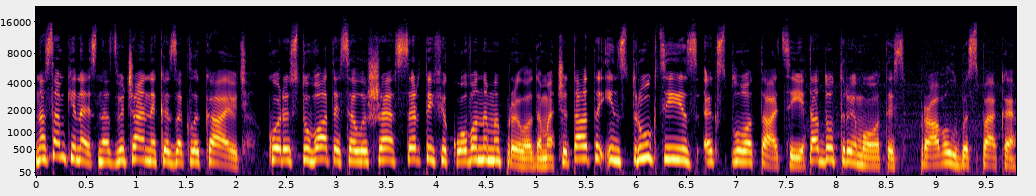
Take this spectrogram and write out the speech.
Насамкінець надзвичайники закликають користуватися лише сертифікованими приладами, читати інструкції з експлуатації та дотримуватись правил безпеки.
